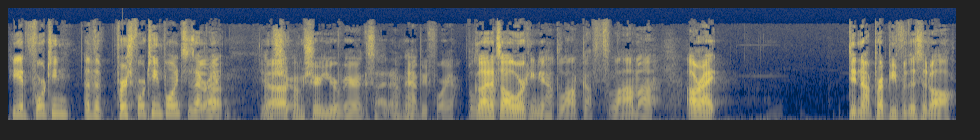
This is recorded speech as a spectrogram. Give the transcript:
He had 14 uh, the first 14 points. Is that Yup. right? I'm sure, I'm sure you're very excited. I'm happy for you. Glad it's all working out. Blanca Flama. All right. Did not prep you for this at all.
